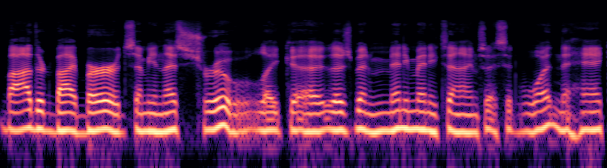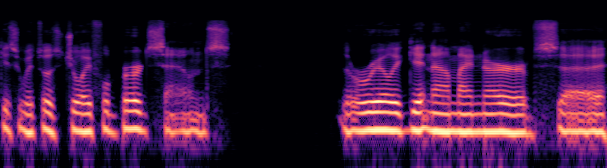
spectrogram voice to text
bothered by birds. I mean, that's true. Like, uh, there's been many, many times I said, what in the heck is with those joyful bird sounds? They're really getting on my nerves. Uh,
